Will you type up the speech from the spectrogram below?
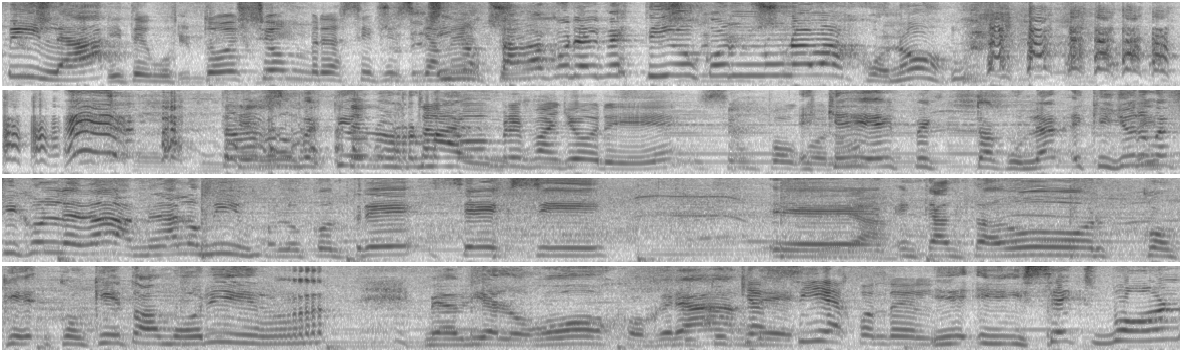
fila. ¿Y te gustó ese hombre así físicamente? Y no estaba con el vestido con un abajo, no. Estaba con un vestido normal. hombres mayores, ¿eh? un poco, es que es espectacular. Es que yo no me fijo en la edad, me da lo mismo. Lo encontré sexy, eh, encantador, coqueto a morir. Me abría los ojos grandes. ¿Y qué hacías cuando él.? Y, Sex Bond,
